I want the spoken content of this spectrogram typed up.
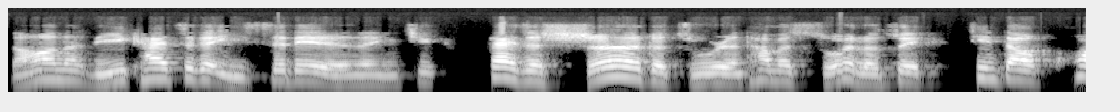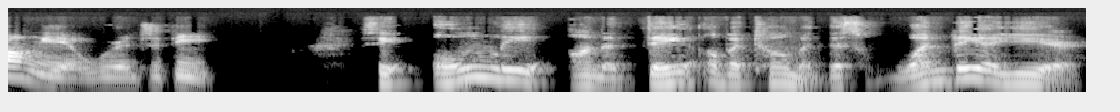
然后呢离开这个以色列人的营区，带着十二个族人他们所有的罪进到旷野无人之地。 See, only on the Day of Atonement, this one day a year,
